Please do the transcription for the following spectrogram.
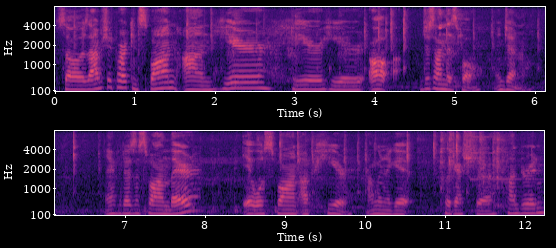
So zombie shield part can spawn on here, here, here, all just on this ball in general. And if it doesn't spawn there, it will spawn up here. I'm gonna get quick extra hundred.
